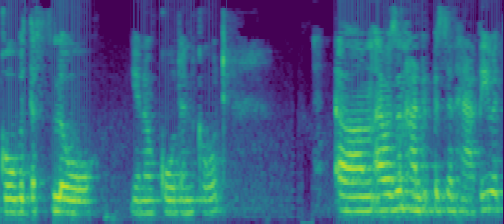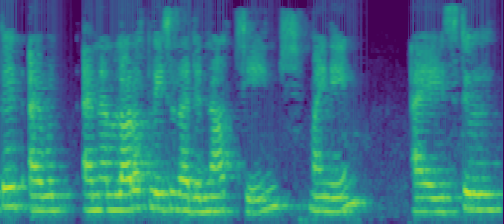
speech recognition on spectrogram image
go with the flow, you know, quote unquote. Um, I wasn't 100% happy with it. I would, and a lot of places I did not change my name. I still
